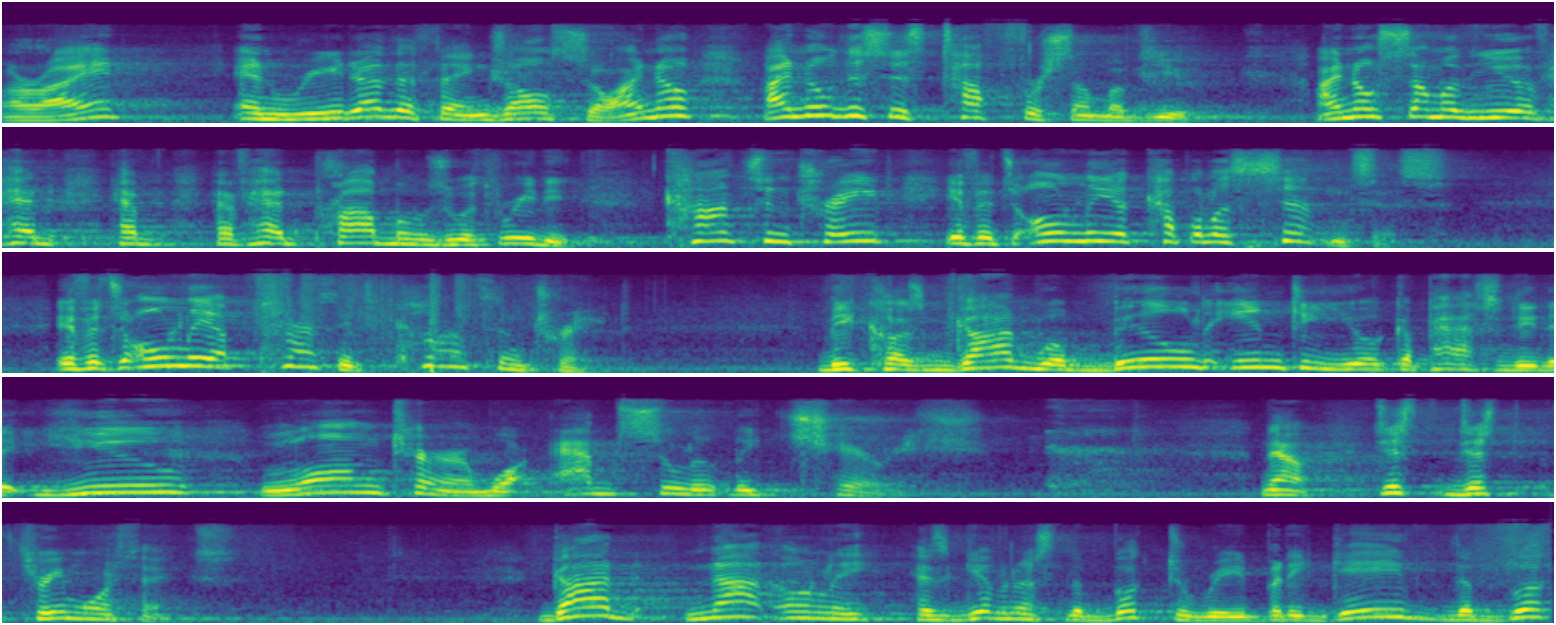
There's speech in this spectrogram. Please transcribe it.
All right? And read other things also. I know, I know this is tough for some of you. I know some of you have had, have, have had problems with reading. Concentrate if it's only a couple of sentences. If it's only a passage, concentrate. Because God will build into you a capacity that you long term will absolutely cherish. Now, just, just three more things. God not only has given us the book to read, but He gave the book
